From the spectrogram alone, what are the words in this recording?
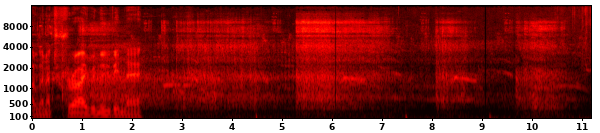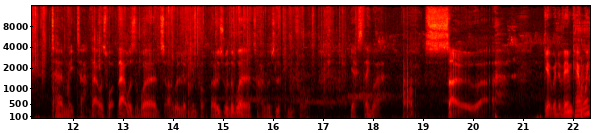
I'm going to try removing there. turn meter. That was what that was the words I was looking for. Those were the words I was looking for. Yes, they were. So uh, get rid of him, can we?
